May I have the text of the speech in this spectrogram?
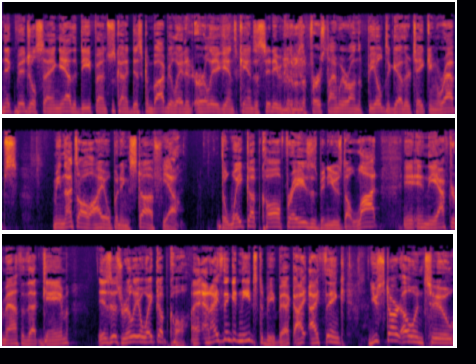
Nick Vigil saying, yeah, the defense was kind of discombobulated early against Kansas City because mm-hmm. it was mm-hmm. the first time we were on the field together taking reps. I mean, that's all eye opening stuff. Yeah. The wake up call phrase has been used a lot in, in the aftermath of that game. Is this really a wake up call? And I think it needs to be, Beck. I, I think you start 0 2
